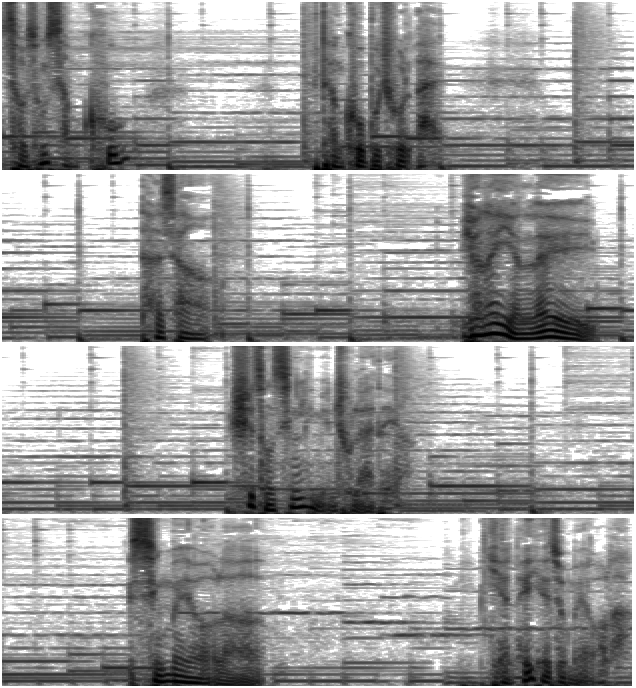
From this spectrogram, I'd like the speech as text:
小熊想哭，但哭不出来。他想，原来眼泪。是从心里面出来的呀，心没有了，眼泪也就没有了。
